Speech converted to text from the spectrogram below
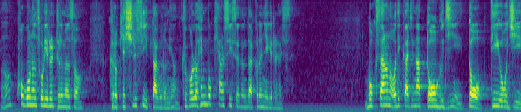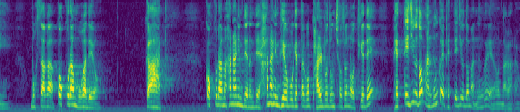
어? 코 고는 소리를 들으면서 그렇게 쉴 수 있다 그러면 그걸로 행복해 할 수 있어야 된다 그런 얘기를 하셨어요 목사는 어디까지나 도그지 도 D-O-G 목사가 하면 뭐가 돼요? God 거꾸로 하면 하나님 되는데 하나님 되어보겠다고 발버둥 쳐서는 어떻게 돼? 배돼지 얻어 맞는 거예요. 배돼지 얻어 맞는 거예요. 나가라고.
